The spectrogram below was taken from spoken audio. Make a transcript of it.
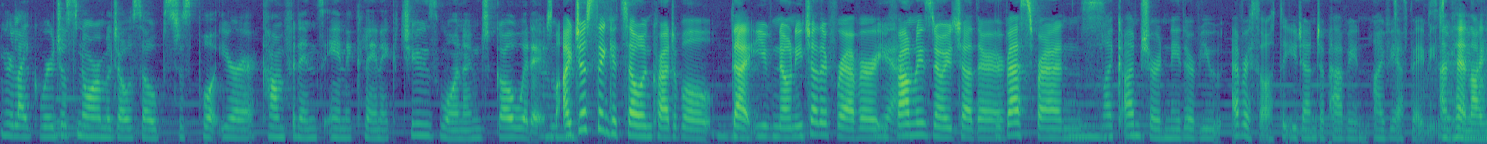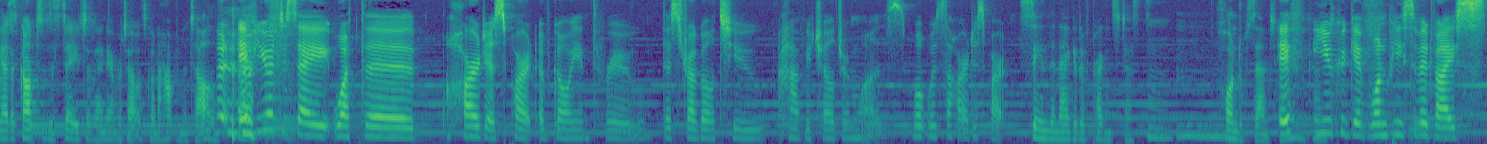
you're like, we're just normal Joe soaps. Just put your confidence in a clinic, choose one, and go with it. I just think it's so incredible that you've known each other forever, your families know each other, your best friends. Mm. Like, I'm sure neither of you ever thought that you'd end up having IVF babies. And then I had got to the stage that I never thought was going to happen at all. if you had to say what the hardest part of going through the struggle to have your children was, what was the hardest part? Seeing the negative pregnancy tests. 100%. Mm. Mm. If you could give one piece of advice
